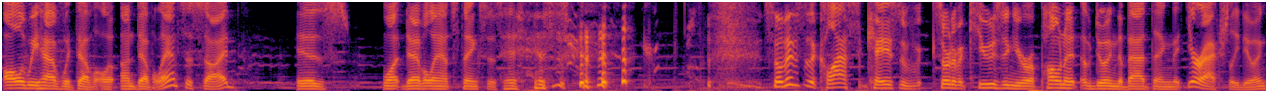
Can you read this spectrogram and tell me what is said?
all we have with Devil on Devil Anse's side is what Devil Anse thinks is his. So this is a classic case of sort of accusing your opponent of doing the bad thing that you're actually doing.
